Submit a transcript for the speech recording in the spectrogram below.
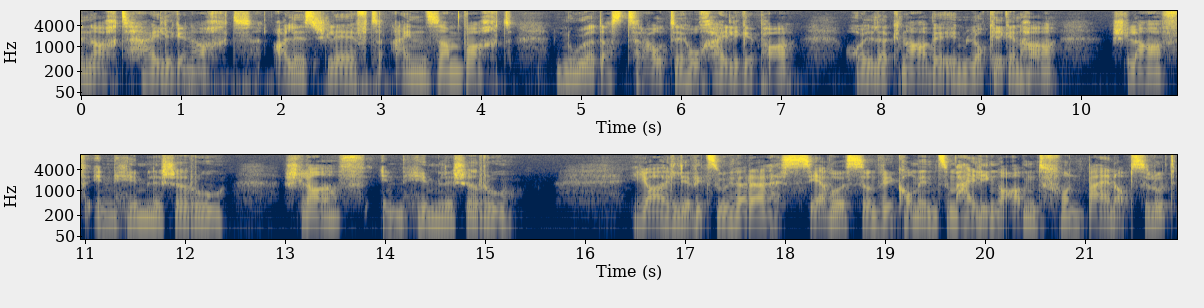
Stille Nacht, heilige Nacht, alles schläft, einsam wacht, nur das traute, hochheilige Paar, holder Knabe im lockigen Haar, Schlaf in himmlischer Ruh, Schlaf in himmlischer Ruh. Ja, liebe Zuhörer, Servus und willkommen zum Heiligen Abend von Bayern Absolut.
